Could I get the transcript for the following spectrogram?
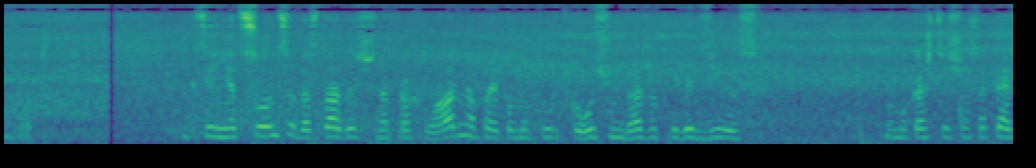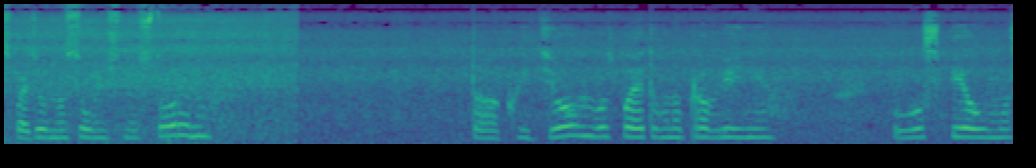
Вот. Где нет солнца, достаточно прохладно, поэтому куртка очень даже пригодилась. Но мы, кажется, сейчас опять пойдем на солнечную сторону. Так, идем вот по этому направлению. Лос Пеумос.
